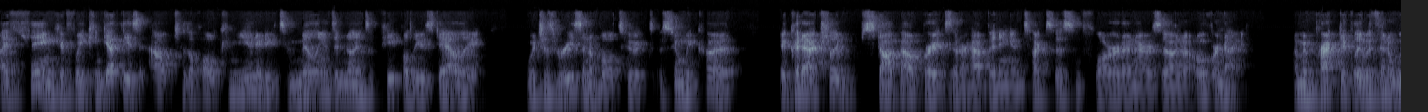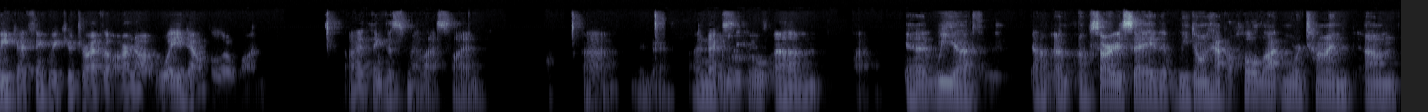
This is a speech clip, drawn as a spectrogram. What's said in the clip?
I think, if we can get these out to the whole community, to millions and millions of people to use daily, which is reasonable to assume we could, it could actually stop outbreaks that are happening in Texas and Florida and Arizona overnight. I mean, practically within a week, I think we could drive the R naught way down below one. I think this is my last slide. Um, uh, next. Michael, um, uh, we, uh, uh, I'm, I'm, sorry to say that we don't have a whole lot more time. Um,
